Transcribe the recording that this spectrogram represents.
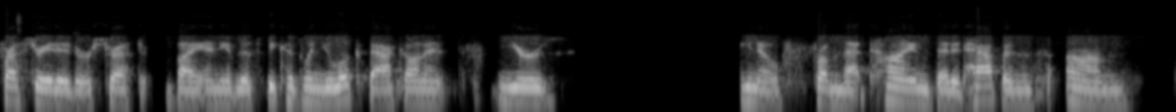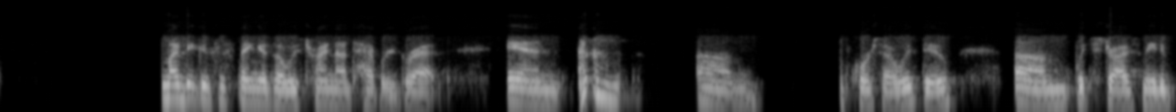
frustrated or stressed by any of this because when you look back on it years you know, from that time that it happens, um, my biggest thing is always trying not to have regret. And um, of course, I always do, um, which drives me to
